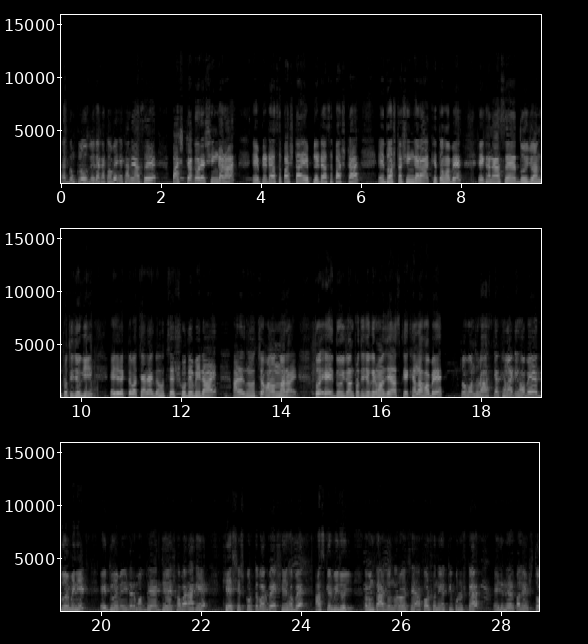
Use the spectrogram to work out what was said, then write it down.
একদম ক্লোজলি দেখাতে হবে। এখানে আছে পাঁচটা করে সিঙ্গারা। এই প্লেটে আছে পাঁচটা, এই প্লেটে আছে পাঁচটা। এই দশটা সিঙ্গারা খেতে হবে। এখানে আছে দুইজন প্রতিযোগী। এই যে দেখতে পাচ্ছেন, একজন হচ্ছে সুদেবী রায় আর একজন হচ্ছে অনন্যা রায়। তো এই দুইজন প্রতিযোগীর মাঝে আজকে খেলা হবে। তো বন্ধুরা, আজকের খেলাটি হবে দুই মিনিট। এই দুই মিনিটের মধ্যে যে সবার আগে খেয়ে শেষ করতে পারবে সে হবে আজকের বিজয়ী। এবং তার জন্য রয়েছে আকর্ষণীয় একটি পুরস্কার এই যে নেল পালিশ। তো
